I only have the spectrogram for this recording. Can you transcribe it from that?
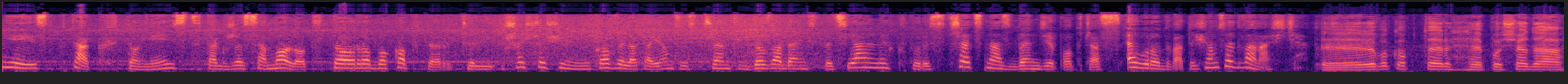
To nie jest ptak, to nie jest także samolot, to robokopter, czyli sześciosilnikowy latający sprzęt do zadań specjalnych, który strzec nas będzie podczas Euro 2012. E, Robocopter e, posiada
